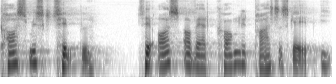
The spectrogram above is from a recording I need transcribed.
kosmisk tempel til os at være et kongeligt præsteskab i.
